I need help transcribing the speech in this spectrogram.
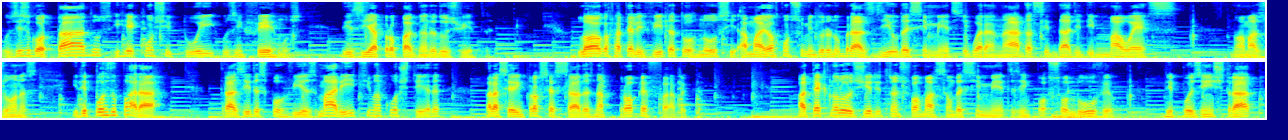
os esgotados e reconstitui os enfermos, dizia a propaganda dos Vita. Logo, a Fratelli Vita tornou-se a maior consumidora no Brasil das sementes do Guaraná da cidade de Maués, no Amazonas, e depois do Pará, trazidas por vias marítima costeira para serem processadas na própria fábrica. A tecnologia de transformação das sementes em pó solúvel, depois em extrato,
